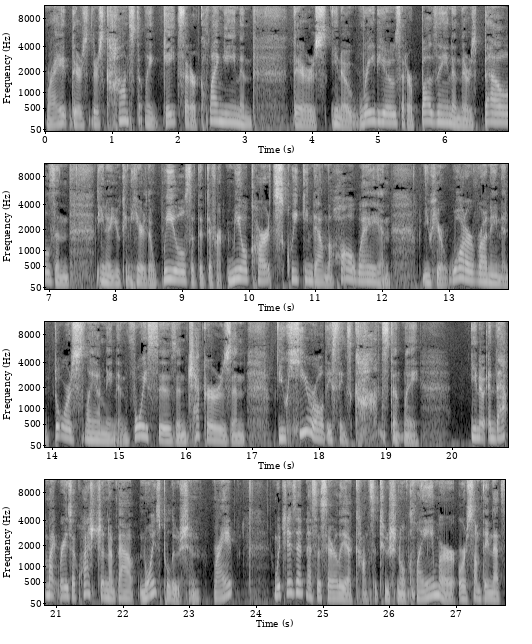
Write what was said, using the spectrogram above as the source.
right? There's there's constantly gates that are clanging and there's you know radios that are buzzing and there's bells and you know you can hear the wheels of the different meal carts squeaking down the hallway and you hear water running and doors slamming and voices and checkers and you hear all these things constantly you know and that might raise a question about noise pollution right which isn't necessarily a constitutional claim or or something that's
